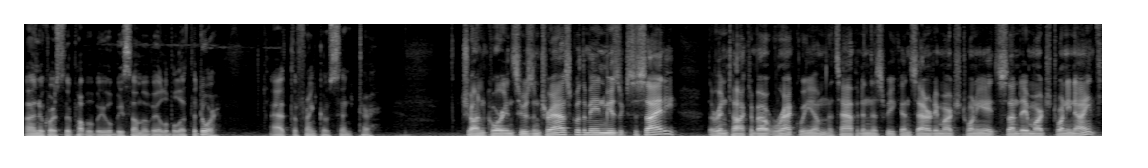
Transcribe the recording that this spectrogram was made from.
And of course, there probably will be some available at the door at the Franco Center. John Corrie and Susan Trask with the Maine Music Society. They're in talking about Requiem that's happening this weekend, Saturday, March 28th, Sunday, March 29th,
